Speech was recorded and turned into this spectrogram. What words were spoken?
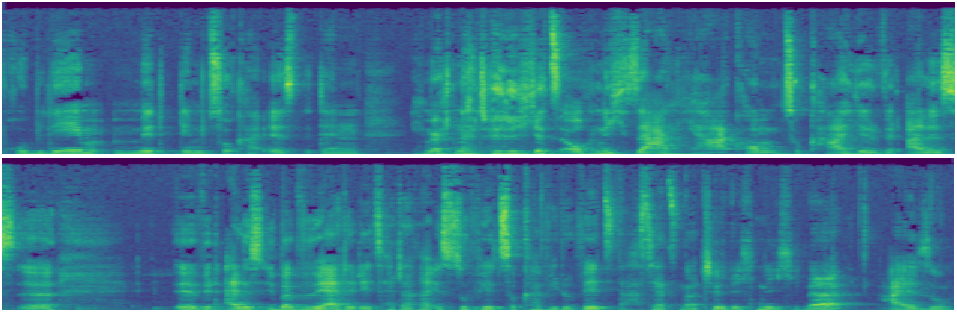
Problem mit dem Zucker ist. Denn ich möchte natürlich jetzt auch nicht sagen, ja komm, Zucker, hier wird alles, äh, äh wird alles überbewertet etc., ist so viel Zucker, wie du willst. Das jetzt natürlich nicht. Ne? Also,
